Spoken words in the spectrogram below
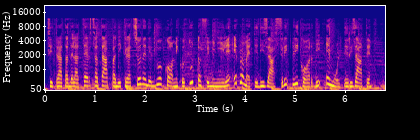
Si tratta della terza tappa di creazione del duo comico tutto al femminile e promette disastri, ricordi e molte risate.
